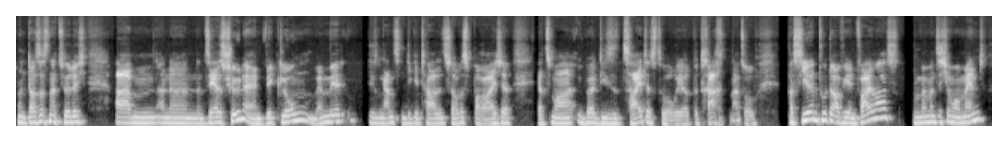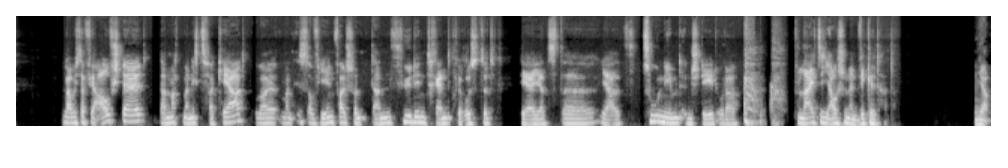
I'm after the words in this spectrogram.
Und das ist natürlich ähm, eine, eine, sehr schöne Entwicklung, wenn wir diesen ganzen digitalen Servicebereiche jetzt mal über diese Zeithistorie betrachten. Also passieren tut da auf jeden Fall was. Und wenn man sich im Moment, glaube ich, dafür aufstellt, dann macht man nichts verkehrt, weil man ist auf jeden Fall schon dann für den Trend gerüstet, der jetzt äh, ja zunehmend entsteht oder vielleicht sich auch schon entwickelt hat. Ja.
